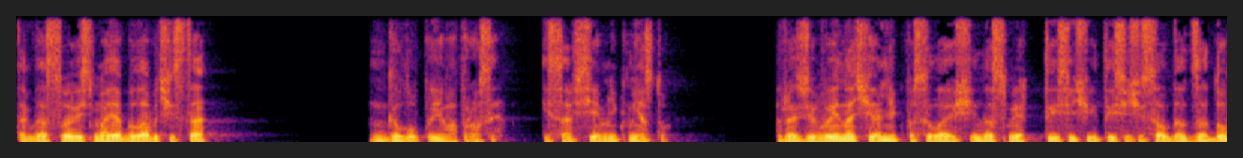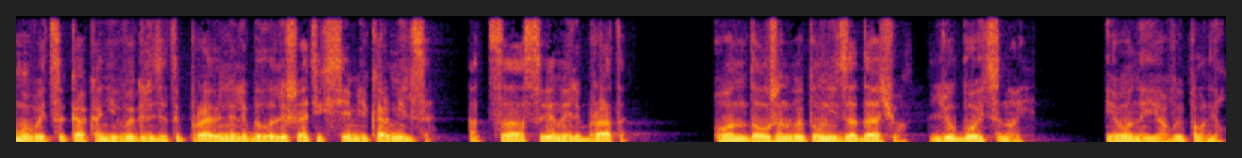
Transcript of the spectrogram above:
тогда совесть моя была бы чиста? Глупые вопросы. И совсем не к месту. Разве военачальник, посылающий на смерть тысячи и тысячи солдат, задумывается, как они выглядят и правильно ли было лишать их семьи кормильца, отца, сына или брата? Он должен выполнить задачу, любой ценой. И он ее выполнил.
